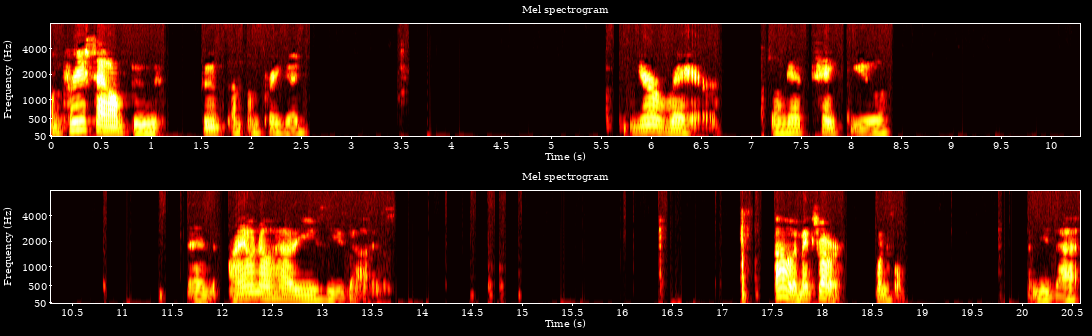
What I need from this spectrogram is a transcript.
I'm pretty set on food. Food, I'm, I'm pretty good. You're rare, so I'm gonna take you. And I don't know how to use you guys. Oh, it makes rubber. Wonderful. I need that.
